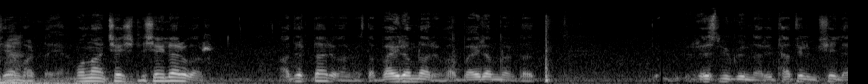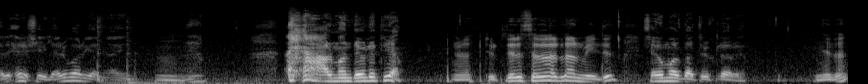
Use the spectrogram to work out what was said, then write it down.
şey Evet. yaparlar yani. Onların çeşitli şeyleri var. Adetleri var mesela bayramları var. Bayramlarda resmi günleri, tatil şeyleri, her şeyleri var yani aynı. Hı hı. Alman devleti ya. Evet. Türkleri severler miydi? Sevmezler Türkleri. Neden?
